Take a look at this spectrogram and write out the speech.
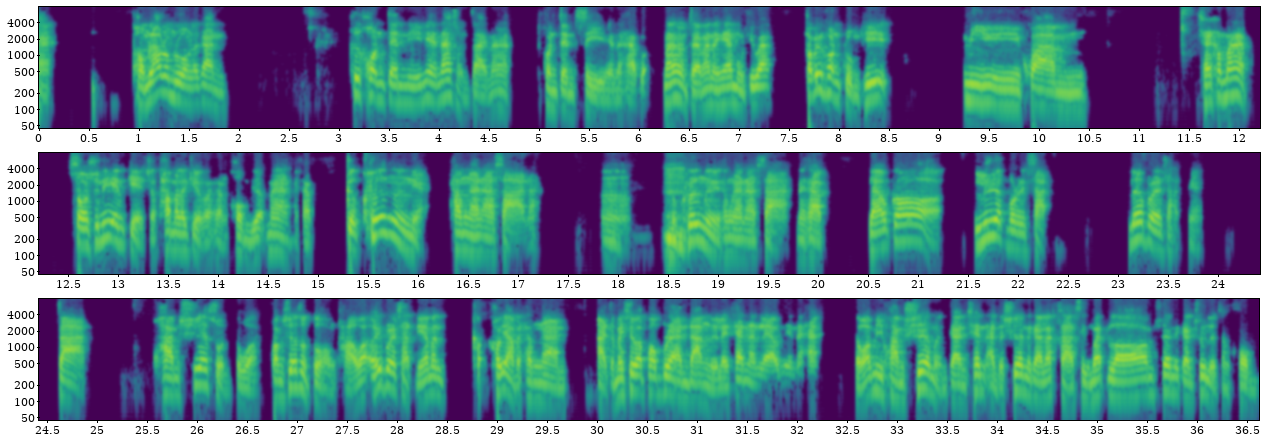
ผมเล่ารวมๆแล้วกัน คือคนเจนนี้เนี่ยน่าสนใจมาก คนเจนซีเนี่ยนะครับน่าสนใจมากในแง่มุมที่ว่า เขาเป็นคนกลุ่มที่มีความ ใช้คำว่า socially engaged จะทำอะไรเกี่ยวกับสังคมเยอะมากนะครับ เกือบครึ่งหนึ่งเนี่ยทำงานอาสานะเอออืเกือมบครึ่งหนึ่งทำงานอาสานะครับ แล้วก็เลือกบริษัท เลือกบริษัทเนี่ย จากความเชื่อส่วนตัว ความเชื่อส่วนตัวของเขาว่าเอ้ยบริษัทเนี้ยมันเขาเขาอยากไปทำงาน อาจจะไม่ใช่ว่าเพราะแบรนด์ดังหรืออะไรแค่นั้นแล้วเนี่ยนะฮะแต่ว่ามีความเชื่อเหมือนกันเช่นอาจจะเชื่อในการรักษาสิ่งแวดล้อม เชื่อในการช่วยเหลือสังคม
